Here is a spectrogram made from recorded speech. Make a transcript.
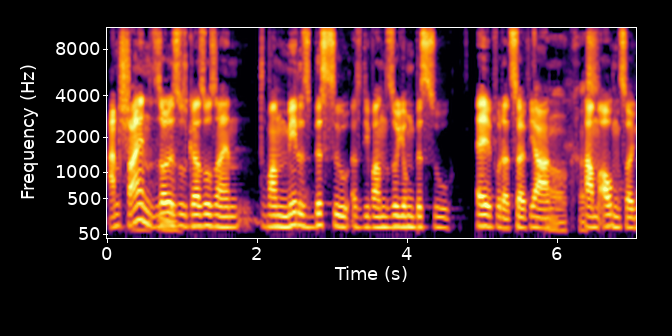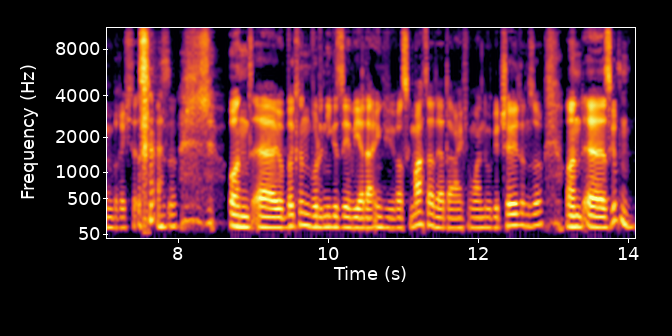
Anscheinend soll es sogar so sein, da waren Mädels bis zu, also die waren so jung bis zu elf oder zwölf Jahren, Oh, haben Augenzeugen berichtet. also, und äh, Bill Clinton wurde nie gesehen, wie er da irgendwie was gemacht hat. Er hat da einfach mal nur gechillt und so. Und äh, es gibt ein,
